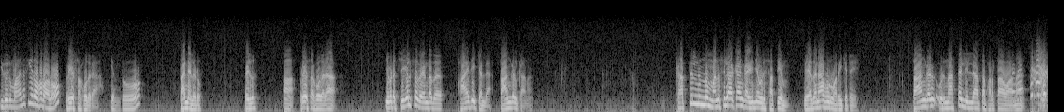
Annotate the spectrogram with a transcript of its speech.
ഇതൊരു മാനസിക രോഗമാണോ? പ്രിയ സഹോദര. എന്തോ? തന്നെ അല്ലടോ. എഴുത്. ആ പ്രിയ സഹോദര ഇവിടെ ചികിത്സ വേണ്ടത് ഭാര്യയ്ക്കല്ല താങ്കൾക്കാണ്. കത്തിൽ നിന്നും മനസ്സിലാക്കാൻ കഴിഞ്ഞ ഒരു സത്യം വേദനാപൂർവം അറിയിക്കട്ടെ. താങ്കൾ ഒരു നട്ടല്ലില്ലാത്ത ഭർത്താവാണ്.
